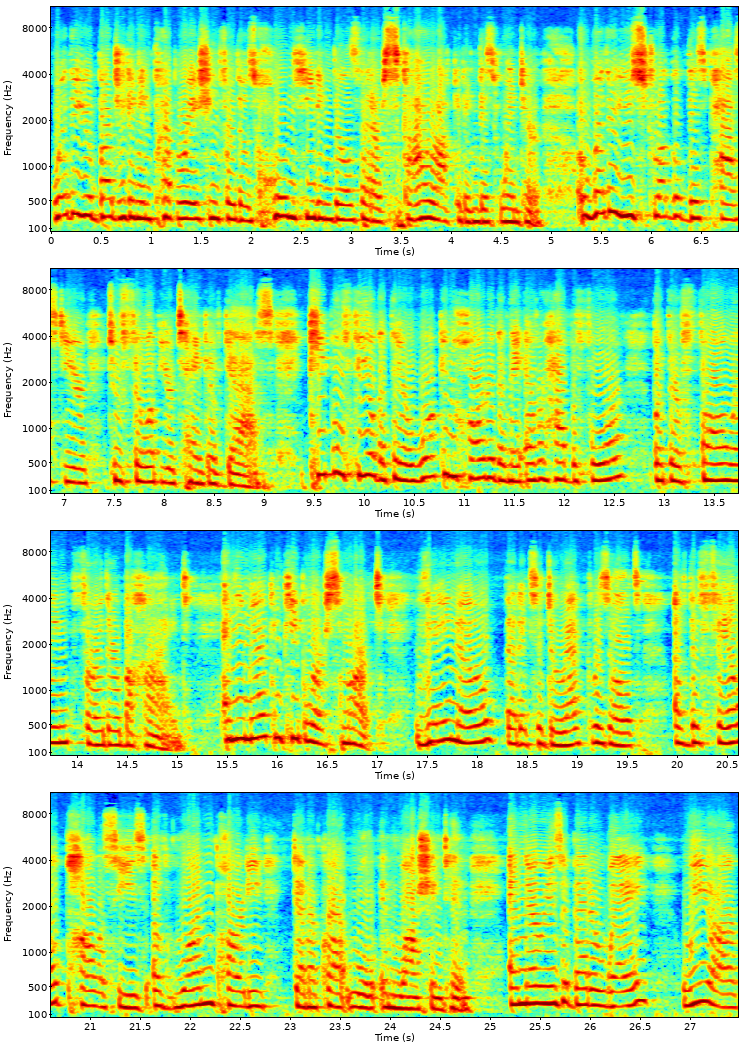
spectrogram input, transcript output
whether you're budgeting in preparation for those home heating bills that are skyrocketing this winter, or whether you struggled this past year to fill up your tank of gas. People feel that they are working harder than they ever had before, but they're falling further behind. And the American people are smart. They know that it's a direct result of the failed policies of one party Democrat rule in Washington. And there is a better way. We are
